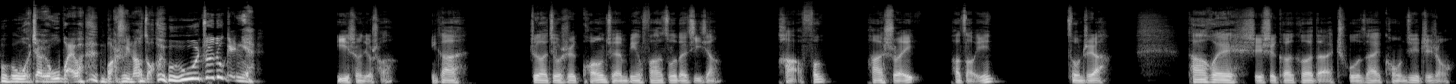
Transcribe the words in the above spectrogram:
我家有五百万，把水拿走，我全都给你。”医生就说：“你看，这就是狂犬病发作的迹象，怕风、怕水、怕噪音。总之啊，他会时时刻刻的处在恐惧之中，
